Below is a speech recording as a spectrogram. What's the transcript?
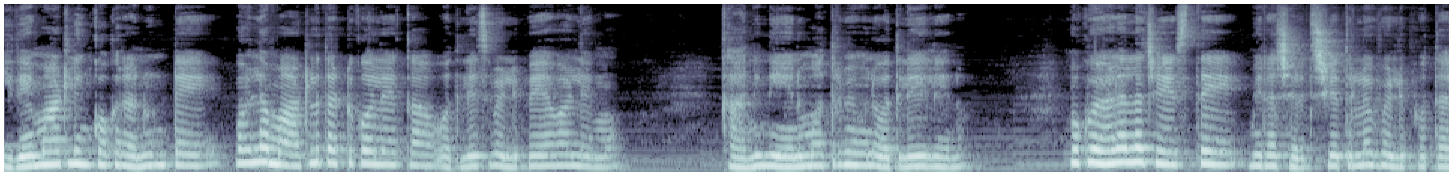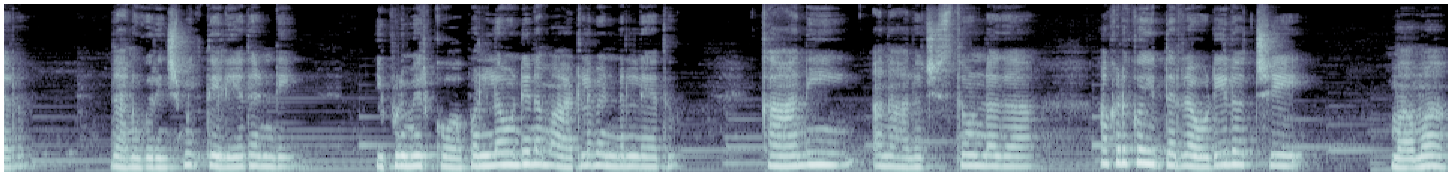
ఇదే మాటలు ఇంకొకరు అనుంటే వాళ్ళ మాటలు తట్టుకోలేక వదిలేసి వెళ్ళిపోయేవాళ్ళేమో. కానీ నేను మాత్రం మిమ్మల్ని వదిలేయలేను. ఒకవేళ అలా చేస్తే మీరు ఆ చరిత్ర చేతుల్లోకి వెళ్ళిపోతారు. దాని గురించి మీకు తెలియదండి. ఇప్పుడు మీరు కోపంలో ఉండి నా మాటలు వినడం లేదు. కానీ అని ఆలోచిస్తూ ఉండగా అక్కడికో ఇద్దరు రౌడీలు వచ్చి మామా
